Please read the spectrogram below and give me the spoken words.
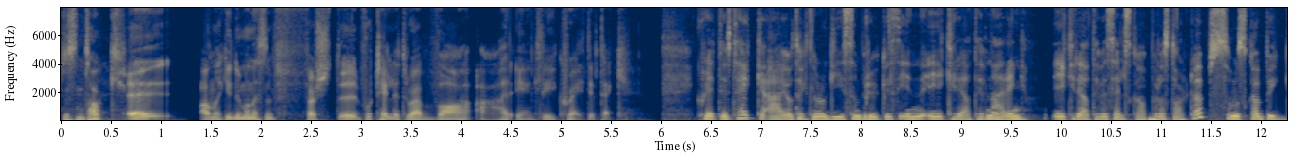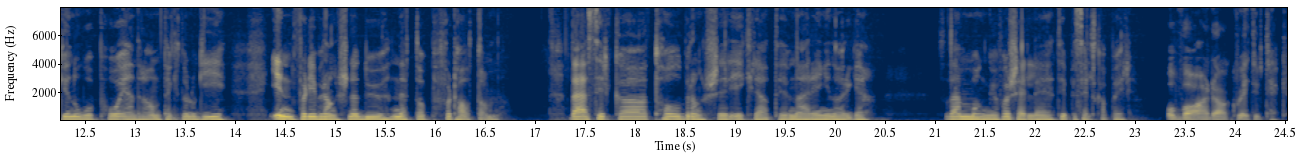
Tusen takk. Eh, Anniken, du må nesten først eh, fortelle, tror jeg, hva er egentlig Creative Tech? Creative Tech er jo teknologi som brukes inn i kreativ næring. I kreative selskaper og startups som skal bygge noe på en eller annen teknologi innenfor de bransjene du nettopp fortalte om. Det er ca. tolv bransjer i kreativ næring i Norge. Så det er mange forskjellige typer selskaper. Og hva er da Creative Tech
